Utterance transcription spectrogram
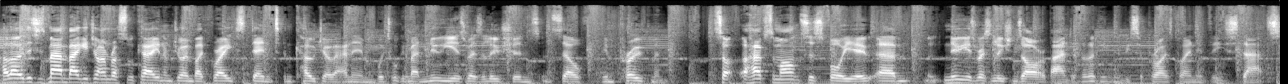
Hello, this is Man Baggage. I'm Russell Kane. I'm joined by Grace Dent and Kojo Anim. We're talking about New Year's resolutions and self improvement. So, I have some answers for you. Um, New Year's resolutions are abandoned. I don't think you're going to be surprised by any of these stats.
